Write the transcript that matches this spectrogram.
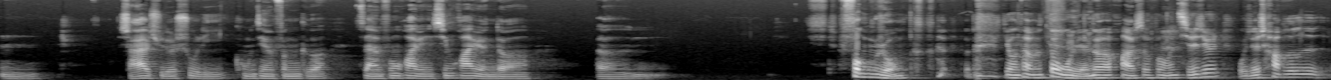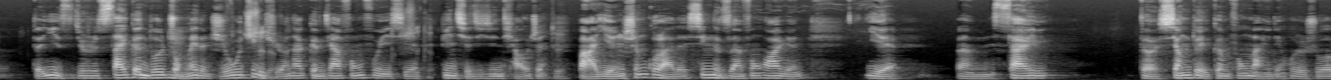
嗯，芍药区的树篱空间分割，自然风花园新花园的，嗯，丰容，用他们动物园的话说丰容，其实就是我觉得差不多。的意思就是塞更多种类的植物进去，让它更加丰富一些，并且进行调整，把延伸过来的新的自然风花园也嗯塞的相对更丰满一点，或者说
